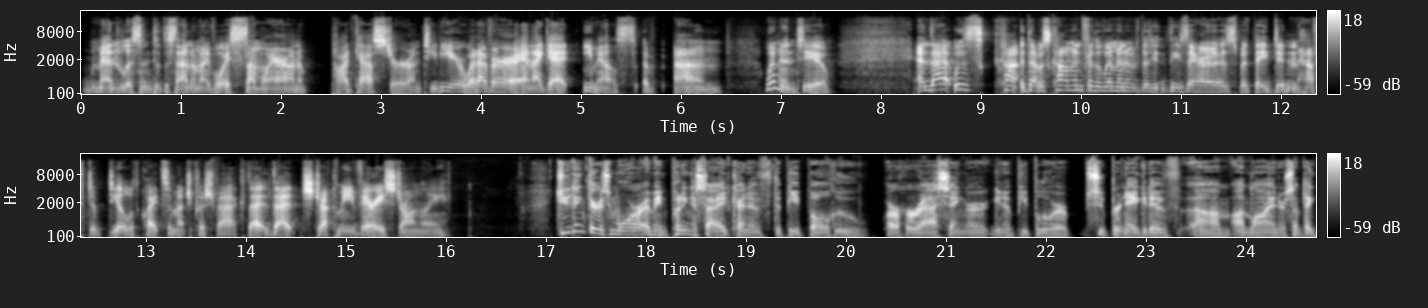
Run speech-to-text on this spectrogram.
men listen to the sound of my voice somewhere on a podcast or on TV or whatever, and I get emails of um, women too. And that was co- that was common for the women of the, these eras, but they didn't have to deal with quite so much pushback. That that struck me very strongly. Do you think there's more? I mean, putting aside kind of the people who are harassing or you know people who are super negative um, online or something,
